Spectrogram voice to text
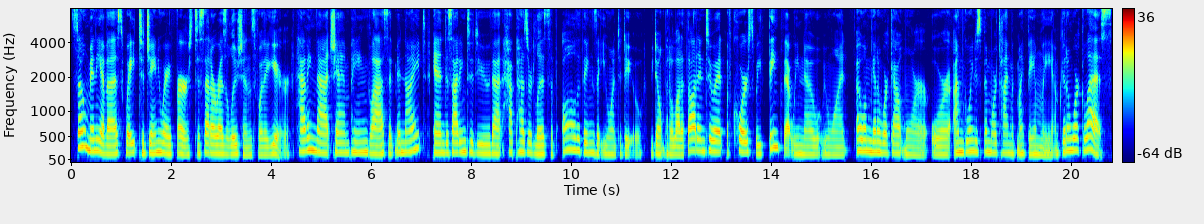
so many of us wait to January 1st to set our resolutions for the year. Having that champagne glass at midnight and deciding to do that haphazard list of all the things that you want to do. We don't put a lot of thought into it. Of course, we think that we know what we want. Oh, I'm going to work out more, or I'm going to spend more time with my family. I'm going to work less.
